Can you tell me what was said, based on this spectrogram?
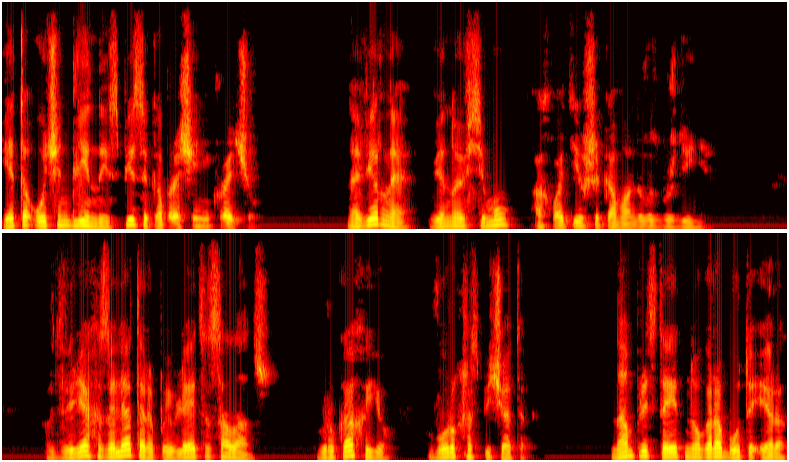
это очень длинный список обращений к врачу. Наверное, виной всему охвативший команду возбуждения. В дверях изолятора появляется Саланж. В руках ее ворох распечаток. Нам предстоит много работы, Эрон.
